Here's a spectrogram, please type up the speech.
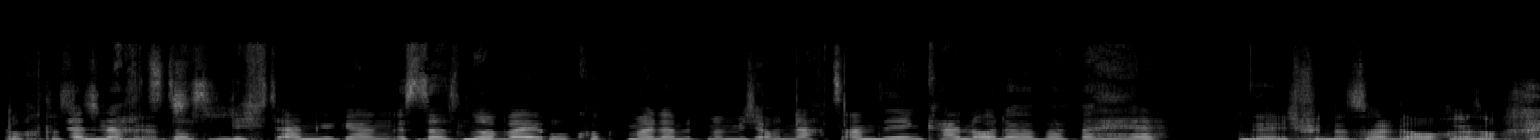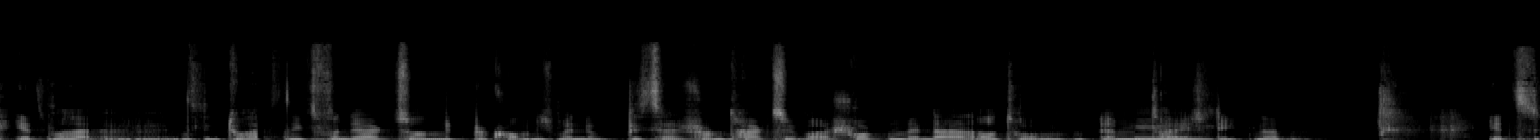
Doch, das Dann ist nachts Ernst. das Licht angegangen. Ist das nur, weil, oh, guckt mal, damit man mich auch nachts ansehen kann? Oder was, hä? Ja, ich finde es halt auch, also jetzt mal, du hast nichts von der Aktion mitbekommen. Ich meine, du bist ja schon tagsüber erschrocken, wenn da ein Auto im, im Hm. Teich liegt, ne? Jetzt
